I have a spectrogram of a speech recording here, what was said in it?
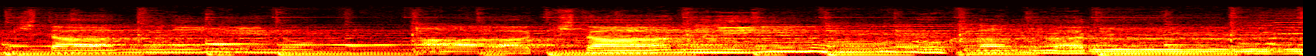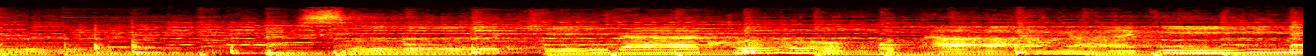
北国のあ北国の春。好きだとお互いに。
